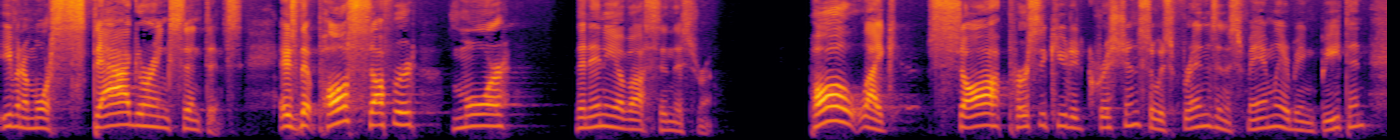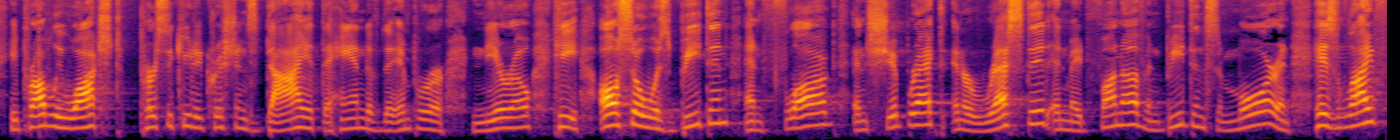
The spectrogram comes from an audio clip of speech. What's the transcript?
even a more staggering sentence is that Paul suffered more than any of us in this room. Paul like saw persecuted Christians, so his friends and his family are being beaten. He probably watched persecuted Christians die at the hand of the Emperor Nero. He also was beaten and flogged and shipwrecked and arrested and made fun of and beaten some more. And his life,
